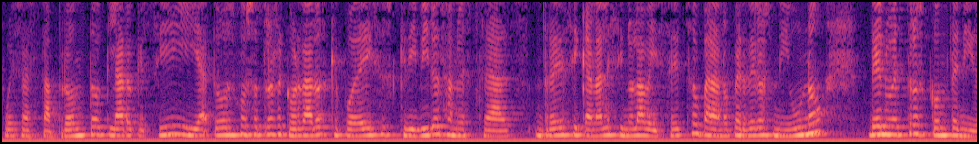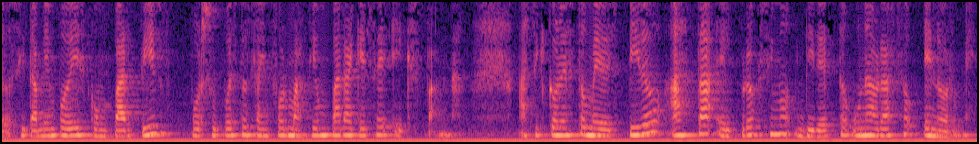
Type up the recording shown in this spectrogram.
Pues hasta pronto, claro que sí. Y a todos vosotros recordaros que podéis suscribiros a nuestras redes y canales si no lo habéis hecho para no perderos ni uno de nuestros contenidos. Y también podéis compartir, por supuesto, esta información para que se expanda. Así que con esto me despido. Hasta el próximo directo. Un abrazo enorme.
